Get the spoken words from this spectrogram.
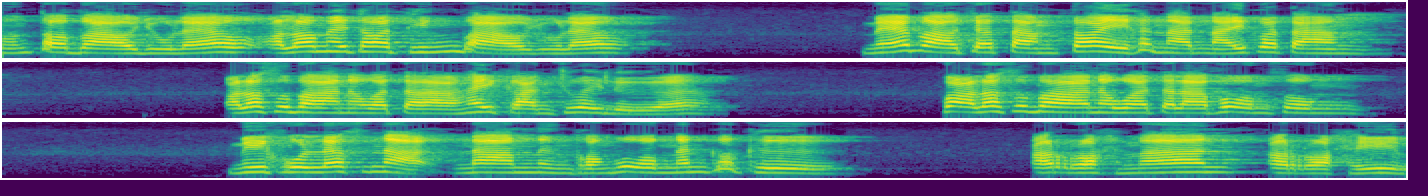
นุนต่อบ่าวอยู่แล้วอัลลอฮ์ไม่ทอดทิ้งบ่าวอยู่แล้ว แม้บ่าวจะต่ำต้อยขนาดไหนก็ตามอัลลอฮฺสุบานาวะตะลาให้การช่วยเหลือ เพราะอัสุบานาวะตลาพระองค์ทรง มีคุณลักษณะนามหนึ่งของพระองค์นั้นก็คืออัลลอฮ์มานอัลลอฮิม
